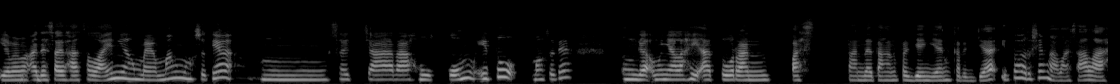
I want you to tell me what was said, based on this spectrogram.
ya memang ada side hustle lain yang memang maksudnya hmm, secara hukum itu maksudnya enggak menyalahi aturan pas tanda tangan perjanjian kerja itu harusnya nggak masalah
